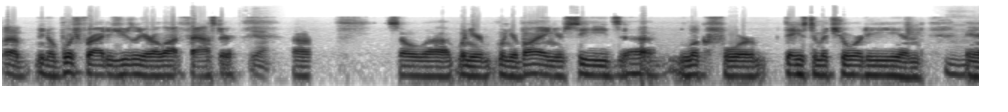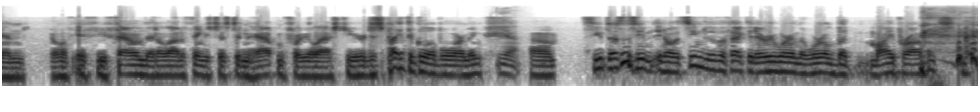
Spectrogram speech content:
uh, you know, bush varieties usually are a lot faster. Yeah. So uh, when you're when you're buying your seeds, uh, look for days to maturity, and Mm-hmm. and you know if, if you found that a lot of things just didn't happen for you last year, despite the global warming, Yeah. um, see, it doesn't seem you know it seemed to have affected everywhere in the world, but my province.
